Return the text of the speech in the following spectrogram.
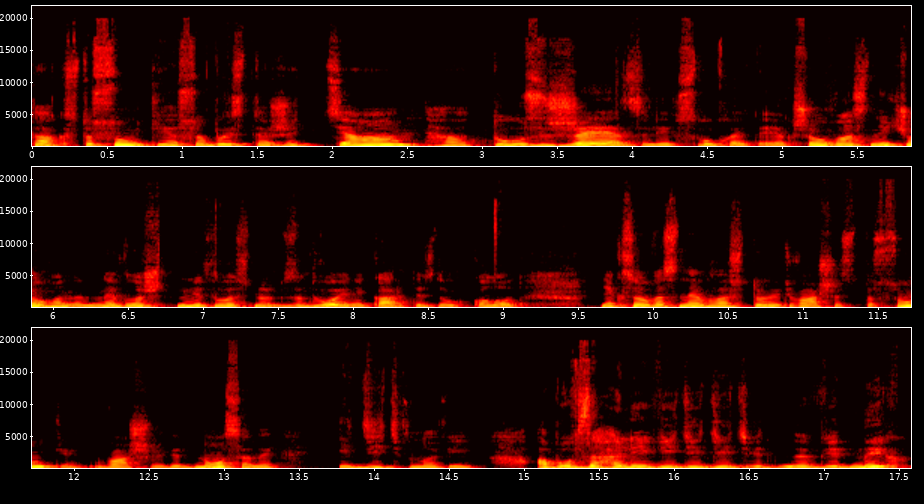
Так, стосунки, особисте життя, туз жезлів. Слухайте, якщо у вас нічого не, не, влаш... не задвоєні карти з двох колод, якщо у вас не влаштують ваші стосунки, ваші відносини, ідіть в нові. Або взагалі відійдіть від, від них,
